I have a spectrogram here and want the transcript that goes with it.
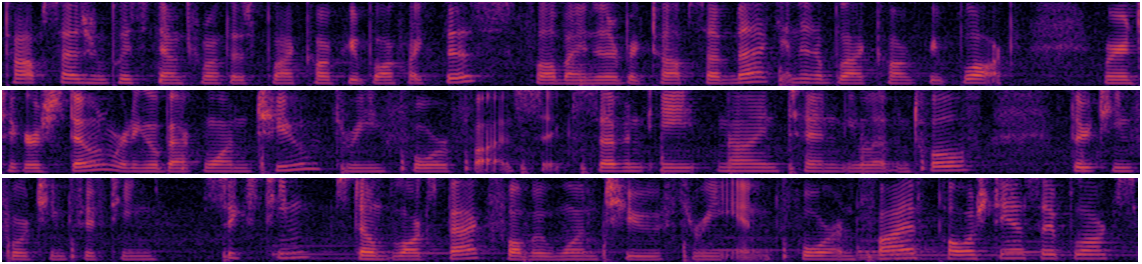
top slabs and place it down, come off this black concrete block like this, followed by another brick top slab back, and then a black concrete block. We're to take our stone. We're to go back 1, 2, 3, 4, 5, 6, 7, 8, 9, 10, 11, 12, 13, 14, 15, 16 stone blocks back, followed by 1, 2, 3, and 4, and 5 polished andesite blocks.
